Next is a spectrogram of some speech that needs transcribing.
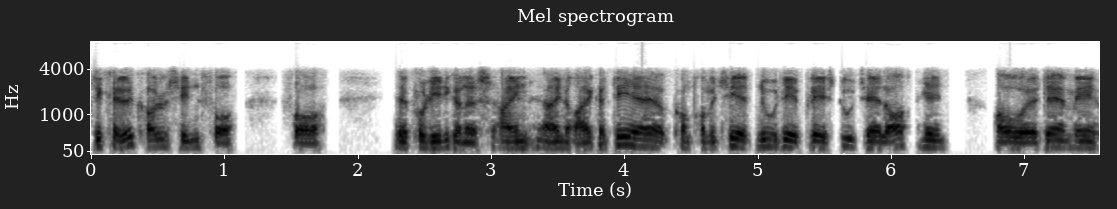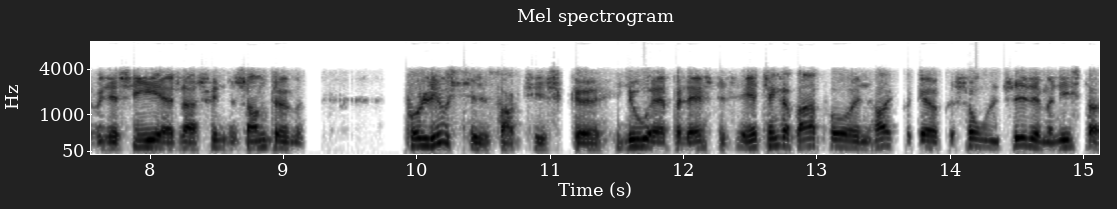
det kan jo ikke holdes inden for, for øh, politikernes egen, egen rækker. Det er kompromitteret nu, det er blæst ud til alle offentligheden, og øh, dermed vil jeg sige, at Lars Fintens omdømme på livstid faktisk øh, nu er belastet. Jeg tænker bare på en højt begavet person, en tidligere minister,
